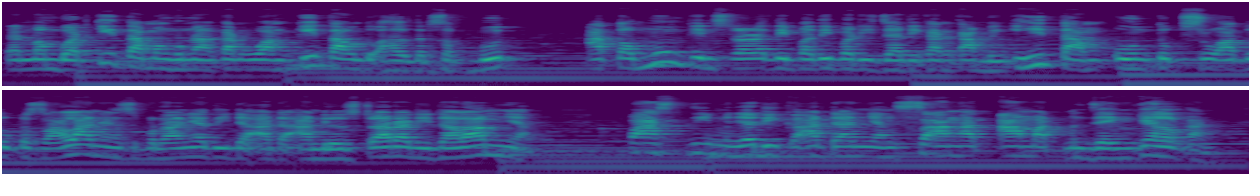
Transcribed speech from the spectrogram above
dan membuat kita menggunakan uang kita untuk hal tersebut atau mungkin saudara tiba-tiba dijadikan kambing hitam untuk suatu kesalahan yang sebenarnya tidak ada andil saudara di dalamnya. Pasti menjadi keadaan yang sangat amat menjengkelkan.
